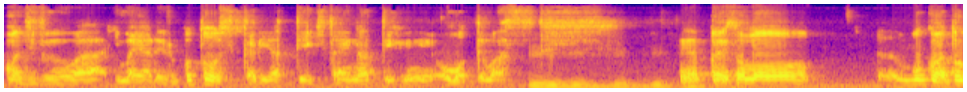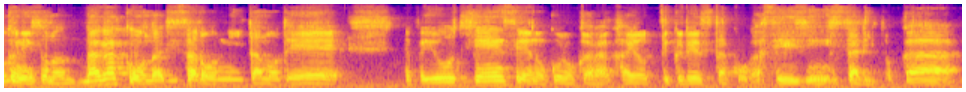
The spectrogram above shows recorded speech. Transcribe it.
まあ、自分は今やれることをしっかりやっていきたいなっていうふうに思ってます。やっぱりその僕は特にその長く同じサロンにいたので、やっぱ幼稚園生の頃から通ってくれてた子が成人したりとか、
